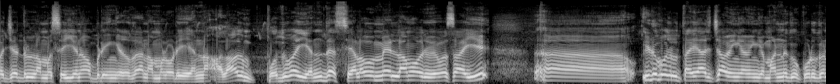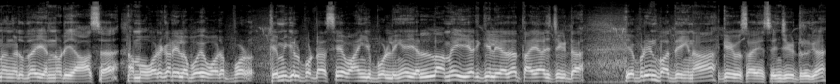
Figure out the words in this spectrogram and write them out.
பட்ஜெட்டில் நம்ம செய்யணும் அப்படிங்கிறது தான் நம்மளுடைய எண்ணம். அதாவது பொதுவாக எந்த செலவுமே இல்லாமல் ஒரு விவசாயி இடுபொருள் தயாரித்து அவங்க அவங்க மண்ணுக்கு கொடுக்கணுங்கிறது தான் என்னுடைய ஆசை. நம்ம உரக்கடையில் போய் உர கெமிக்கல் பொட்டாசே வாங்கி போடலிங்க. எல்லாமே இயற்கையிலேயே தான் தயாரிச்சுக்கிட்டேன் எப்படின்னு பார்த்தீங்கன்னா இயற்கை விவசாயம் செஞ்சுக்கிட்டு இருக்கேன்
